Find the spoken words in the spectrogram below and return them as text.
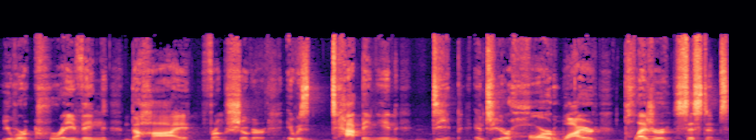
You were craving the high from sugar. It was tapping in deep into your hardwired pleasure systems,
